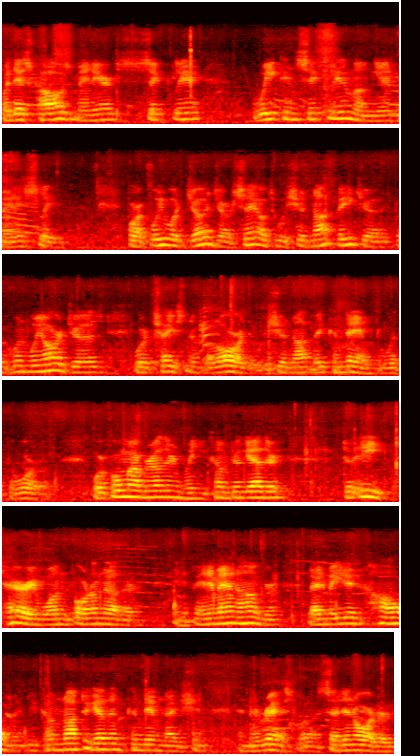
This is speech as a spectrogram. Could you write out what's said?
For this cause many are sickly, weak and sickly among you, and many sleep. For if we would judge ourselves, we should not be judged. But when we are judged, we're chastened of the Lord, that we should not be condemned with the world. Wherefore, my brethren, when you come together to eat, tarry one for another. And if any man hunger, let him eat at home, and you come not together in condemnation, and the rest will I set in order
